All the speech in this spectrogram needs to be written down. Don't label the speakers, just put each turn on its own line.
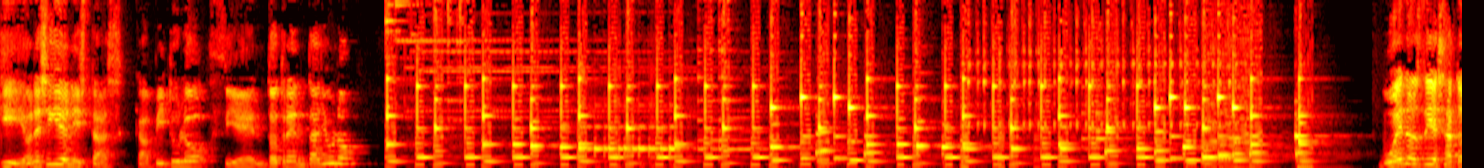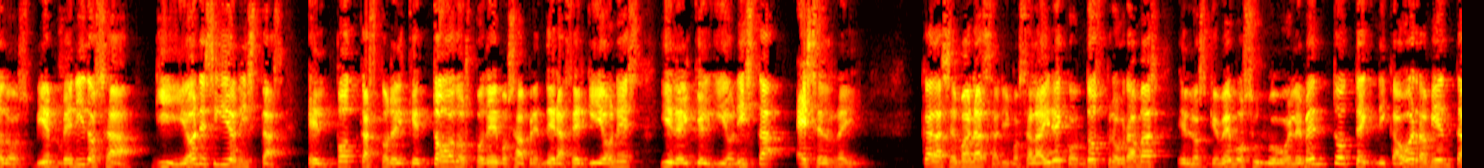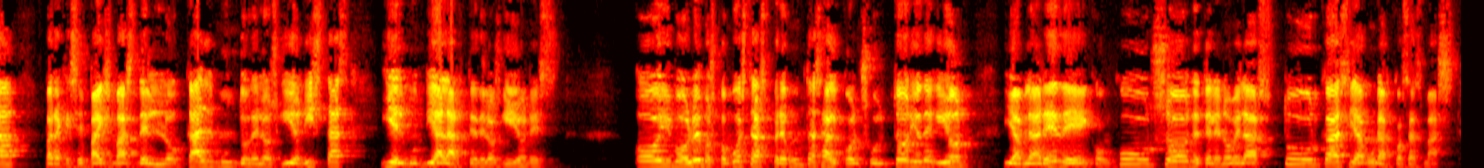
Guiones y guionistas, capítulo 131. Buenos días a todos, bienvenidos a Guiones y guionistas, el podcast con el que todos podemos aprender a hacer guiones y en el que el guionista es el rey. Cada semana salimos al aire con dos programas en los que vemos un nuevo elemento, técnica o herramienta para que sepáis más del local mundo de los guionistas y el mundial arte de los guiones. Hoy volvemos con vuestras preguntas al consultorio de guion y hablaré de concursos, de telenovelas turcas y algunas cosas más.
